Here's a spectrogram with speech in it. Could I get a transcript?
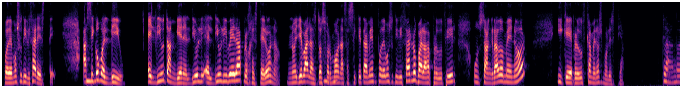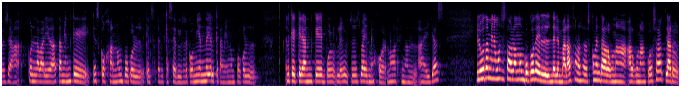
podemos utilizar este. Así como el DIU. El DIU también, el DIU, el DIU libera progesterona, no lleva las dos hormonas, así que también podemos utilizarlo para producir un sangrado menor y que produzca menos molestia. Claro, entonces ya con la variedad también que, escojan, ¿no? Un poco el que, el que, se les recomiende y el que también un poco el, el que crean que pues, les va a ir mejor ¿no? al final a ellas. Y luego también hemos estado hablando un poco del, del embarazo, ¿nos has comentado alguna, alguna cosa? Claro,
